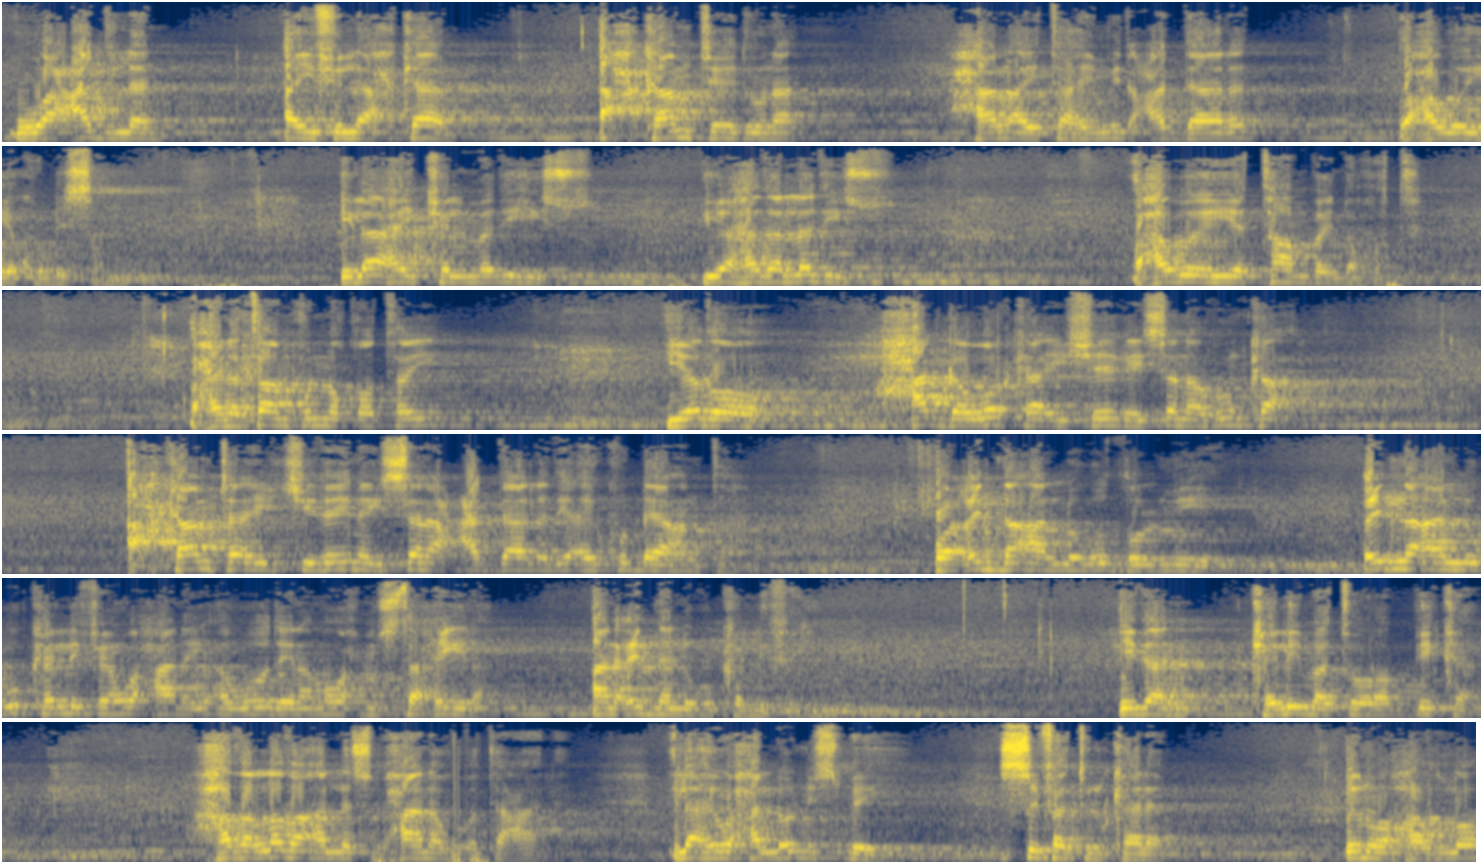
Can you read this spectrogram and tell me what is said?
wa cadlan ay fi laxkaam axkaamteeduna xaal ay tahay mid cadaalad waxa weeye ku dhisan. Ilaahay kelmadihiisu iyo hadalladiisu waxa weeye taam bay noqotay. Waxayna taam ku noqotay iyadoo xagga warka ay sheegaysana runka ah. Axkaamta ay jidaynaysana cadaaladii ay ku dheehan tahay oo cidna aan lagu dulmiyen cidna aan lagu kalifayn waxaanay awoodayn ama wax mustaxiila aan cidna lagu kalifayn idan kalimatu rabbika hadallada alle subxaanahu wa tacaala ilahay waxaa loo nisbeeyey sifat lkalaam inuu hadlo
